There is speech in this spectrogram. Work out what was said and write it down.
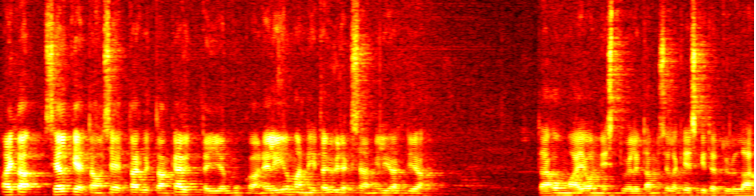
aika selkeää on se, että tarvitaan käyttäjien mukaan, eli ilman niitä 9 miljardia tämä homma ei onnistu, eli tämmöisellä keskitetyllä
